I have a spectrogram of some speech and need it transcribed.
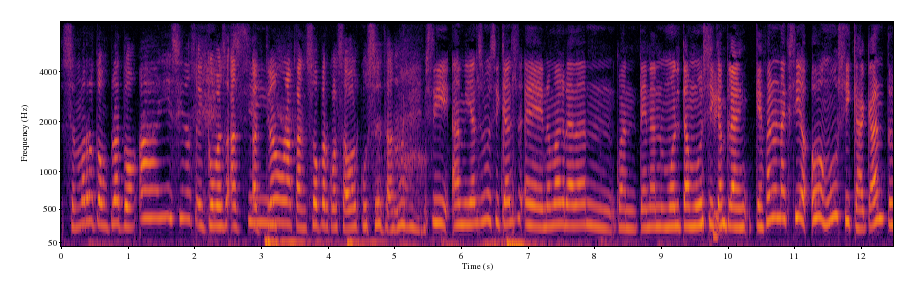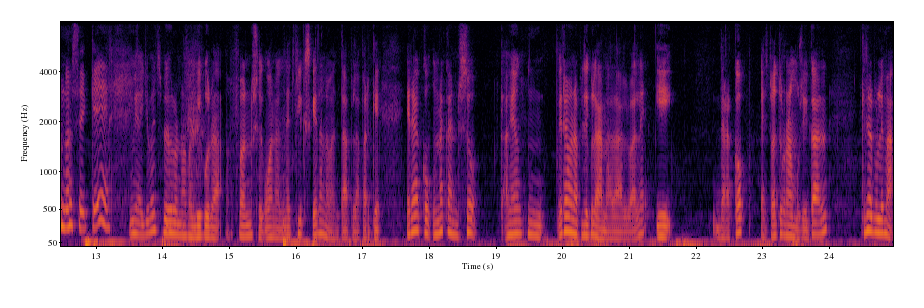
se m'ha roto un plato, ai, sí, no sé, com es, et, Sí. et tiren una cançó per qualsevol coseta, no? Sí, a mi els musicals eh, no m'agraden quan tenen molta música, Sí. en plan, que fan una acció, oh, música, canto, no sé què. Mira, jo vaig veure una pel·lícula fa no sé quan al Netflix que era lamentable, perquè era com una cançó, havien, era una pel·lícula de Nadal, ¿vale? i de cop es va tornar musical, que és el problema?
